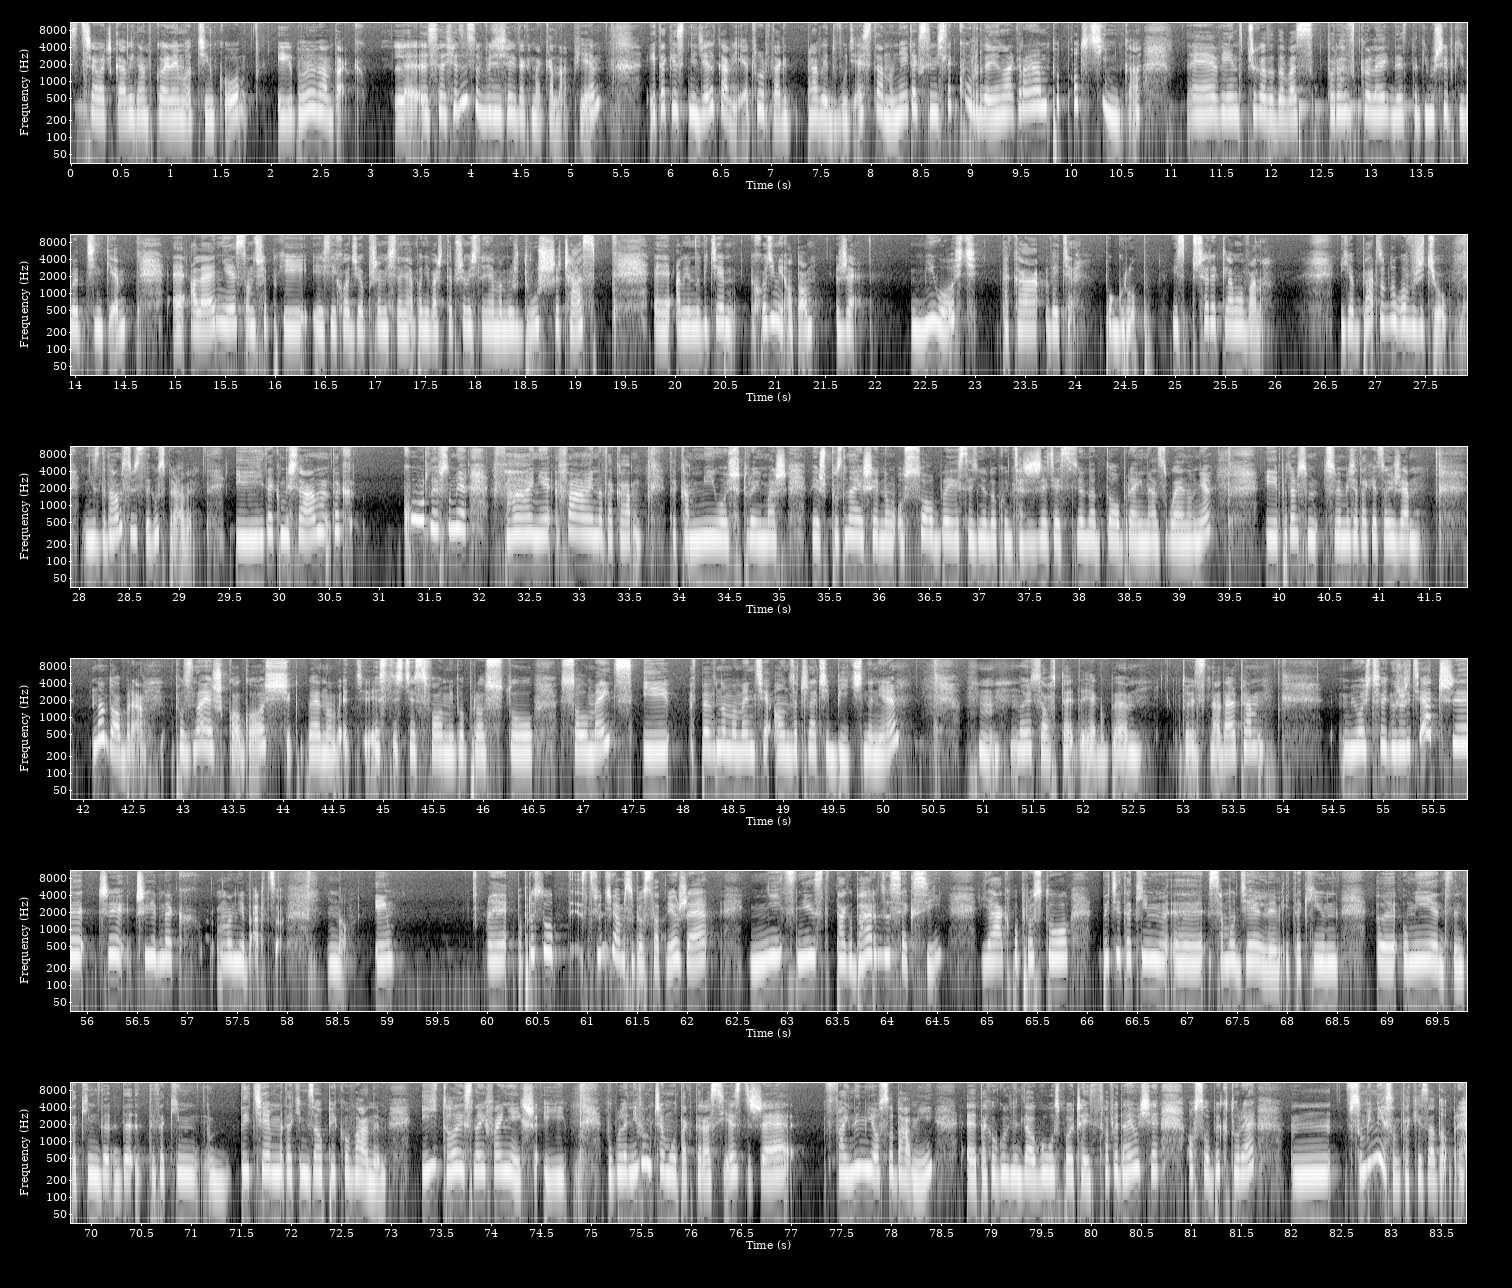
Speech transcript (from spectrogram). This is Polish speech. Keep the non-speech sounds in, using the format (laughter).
Strzałeczka, witam w kolejnym odcinku. I powiem wam tak, siedzę sobie dzisiaj tak na kanapie i tak jest niedzielka wieczór, tak prawie 20, no nie, i tak sobie myślę, kurde, ja nagrałam pod odcinka, e, więc przychodzę do was po raz kolejny z takim szybkim odcinkiem, e, ale nie jest on szybki, jeśli chodzi o przemyślenia, ponieważ te przemyślenia mam już dłuższy czas, e, a mianowicie chodzi mi o to, że miłość, taka, wiecie, po grup jest przereklamowana. I ja bardzo długo w życiu nie zdawałam sobie z tego sprawy. I tak myślałam, tak kurde, w sumie fajnie, fajna taka, taka miłość, w której masz, wiesz, poznajesz jedną osobę, jesteś nią do końca życia, jesteś nią na dobre i na złe, no nie? I potem sobie- sobie myślę takie coś, że no dobra, poznajesz kogoś, jakby, no wiecie, jesteście swoimi po prostu soulmates i w pewnym momencie on zaczyna ci bić, no nie? Hmm, no i co wtedy, jakby to jest nadal tam miłość twojego życia, czy, czy, czy jednak no nie bardzo. No i e, po prostu stwierdziłam sobie ostatnio, że nic nie jest tak bardzo sexy, jak po prostu bycie takim e, samodzielnym i takim e, umiejętnym, takim, de, de, takim byciem takim zaopiekowanym. I to jest najfajniejsze. I w ogóle nie wiem, czemu tak teraz jest, że fajnymi osobami, e, tak ogólnie dla ogółu społeczeństwa, wydają się osoby, które mm, w sumie nie są takie za dobre.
